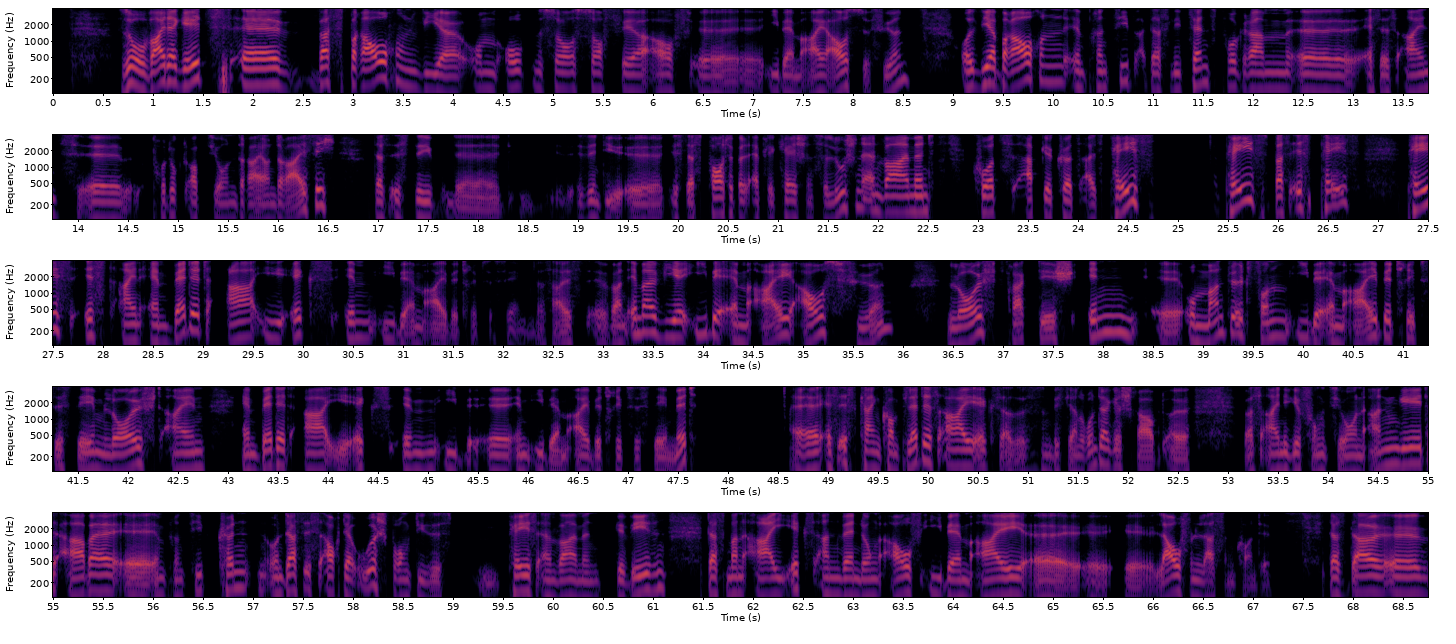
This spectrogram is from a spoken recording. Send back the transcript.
So, weiter geht's. Äh, was brauchen wir, um Open Source Software auf äh, IBMI auszuführen? Und wir brauchen im Prinzip das Lizenzprogramm äh, SS1 äh, Produktoption 33. Das ist die, äh, sind die, äh, ist das Portable Application Solution Environment, kurz abgekürzt als PACE. PACE, was ist PACE? PACE ist ein Embedded AIX im IBM-i-Betriebssystem. Das heißt, äh, wann immer wir IBM-i ausführen, läuft praktisch in, äh, ummantelt vom IBM-i-Betriebssystem, läuft ein Embedded AIX im, äh, im IBM-i-Betriebssystem mit. Äh, es ist kein komplettes AIX, also es ist ein bisschen runtergeschraubt, äh, was einige Funktionen angeht, aber äh, im Prinzip könnten, und das ist auch der Ursprung dieses Pace Environment gewesen, dass man AIX-Anwendungen auf IBM I äh, äh, laufen lassen konnte dass da äh,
